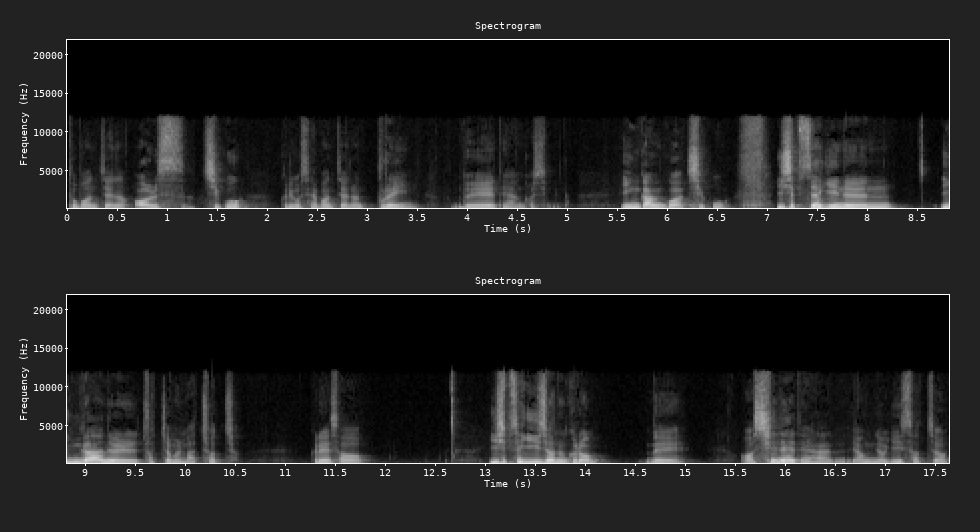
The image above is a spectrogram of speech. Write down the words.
두 번째는 얼스, 지구, 그리고 세 번째는 브레인, 뇌에 대한 것입니다. 인간과 지구. 20세기는 인간을 초점을 맞췄죠. 그래서 20세기 이전은 그럼 네, 어, 신에 대한 영역이 있었죠.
